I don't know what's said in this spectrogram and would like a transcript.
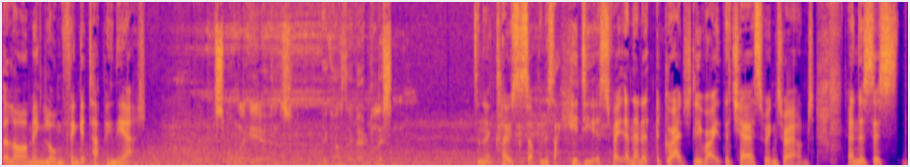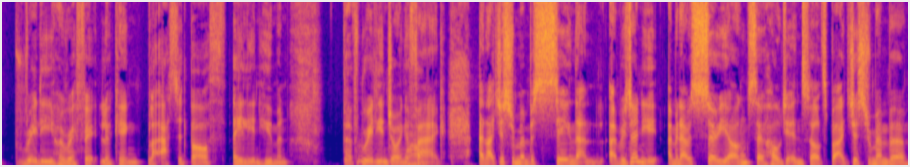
alarming long finger tapping the ash. Smaller ears because they don't listen. And then it closes up and this like hideous face, and then it, it gradually, right, the chair swings round, and there's this really horrific looking like acid bath alien human really enjoying a fag. And I just remember seeing that. And I was only, I mean, I was so young, so hold your insults, but I just remember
